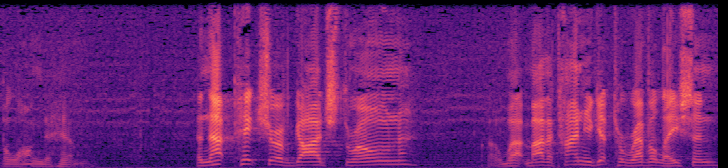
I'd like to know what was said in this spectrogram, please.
belong to Him. And that picture of God's throne, uh, by the time you get to Revelation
